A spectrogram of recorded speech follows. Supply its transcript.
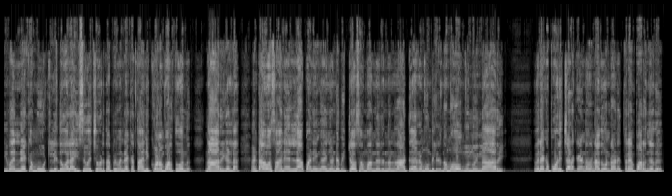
ഇവന്റെയൊക്കെ മൂട്ടിൽ ഇതുപോലെ ഐസ് വെച്ച് കൊടുത്തപ്പോൾ ഇവന്റെയൊക്കെ തനിക്കോണം പുറത്ത് വന്ന്. നാറികളുടെ എന്നിട്ട് അവസാനം എല്ലാ പണിയും കഴിഞ്ഞുകൊണ്ട് പിറ്റേ വന്നിരുന്ന നാട്ടുകാരുടെ മുമ്പിലിരുന്ന് മോങ്ങുന്നു ഈ നാറി. ഇവനൊക്കെ പൊളിച്ചടക്കേണ്ടതുണ്ട്. അതുകൊണ്ടാണ് ഇത്രയും പറഞ്ഞത്.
